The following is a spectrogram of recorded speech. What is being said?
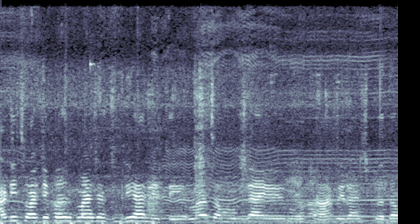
अडीच वाजेपर्यंत माझ्या घरी आले ते. माझा मुलगा आहे मोठा अभिराज कदम.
